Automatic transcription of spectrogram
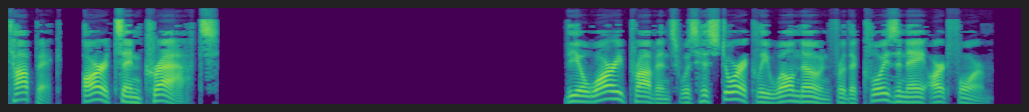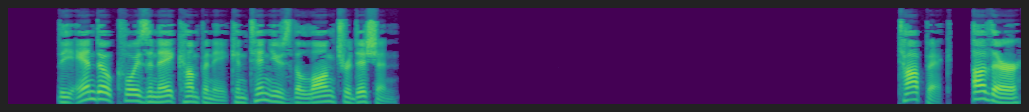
Topic: Arts and crafts. The Owari province was historically well known for the cloisonné art form. The Ando Cloisonné Company continues the long tradition. Topic: Other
